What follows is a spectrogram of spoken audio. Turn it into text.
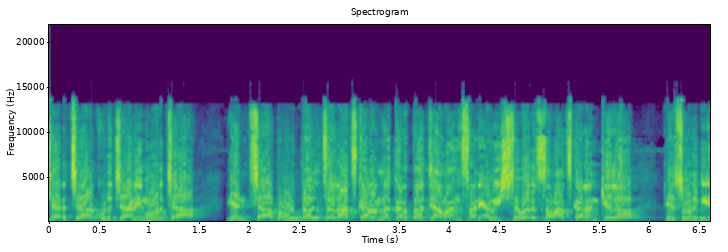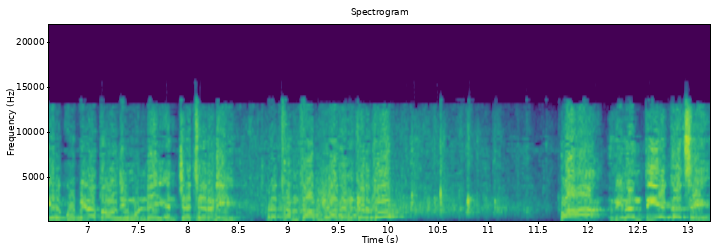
चर्चा खुर्च्या आणि मोर्चा यांच्या भोवतालचं राजकारण न करता ज्या माणसाने आयुष्यभर समाजकारण केलं ते स्वर्गीय गोपीनाथरावजी मुंडे यांच्या चरणी प्रथमतः अभिवादन करतो. पहा विनंती एकच आहे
